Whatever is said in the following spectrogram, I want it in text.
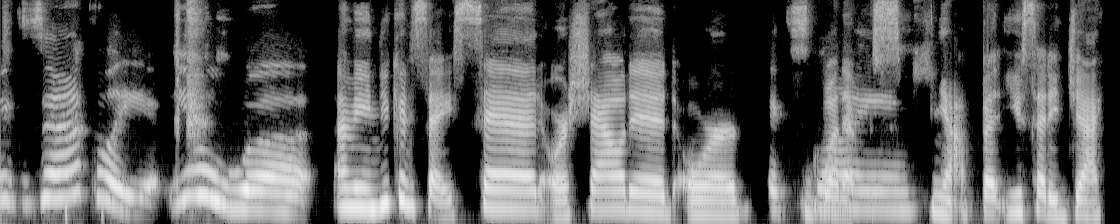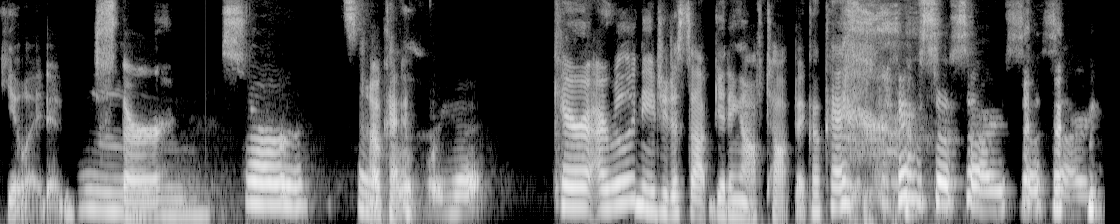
Exactly. You uh, I mean, you could say said or shouted or whatever. exclaimed. Yeah, but you said ejaculated, sir. Hmm. Sir. Okay. Kara, I really need you to stop getting off topic, okay? I'm so sorry. So sorry.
